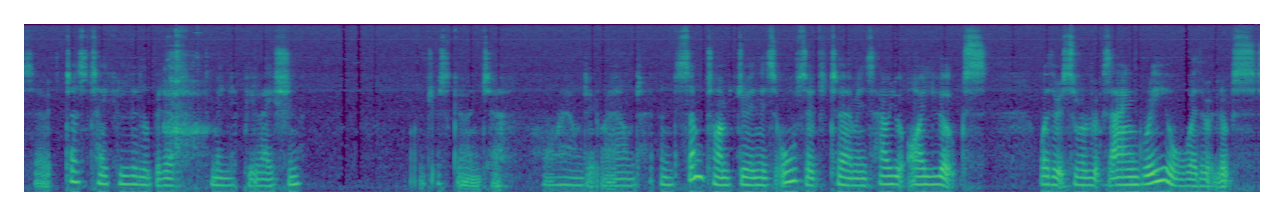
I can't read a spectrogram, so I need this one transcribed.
So it does take a little bit of manipulation. I'm just going to round it round. And sometimes doing this also determines how your eye looks. Whether it sort of looks angry or whether it looks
